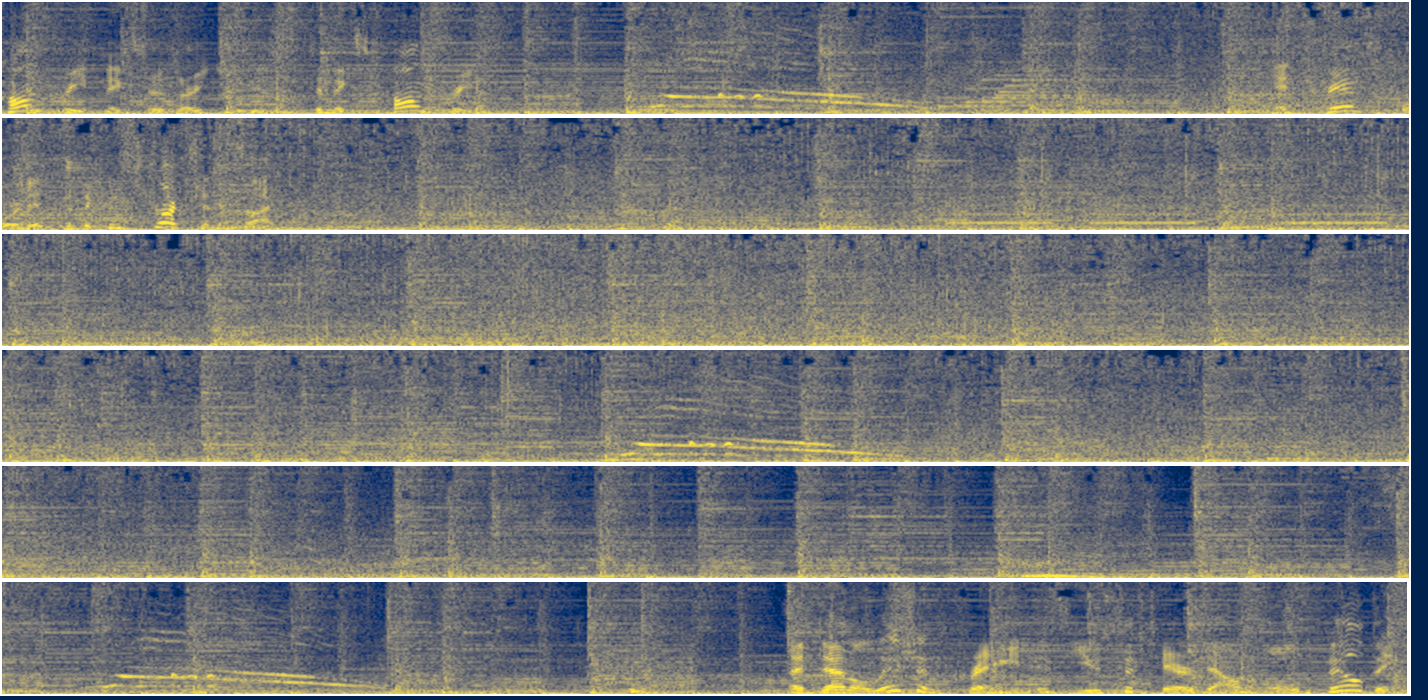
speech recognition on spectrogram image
Concrete mixers are used to mix concrete and transport it to the construction site. A demolition crane is used to tear down old buildings.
